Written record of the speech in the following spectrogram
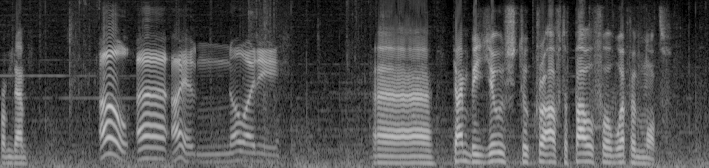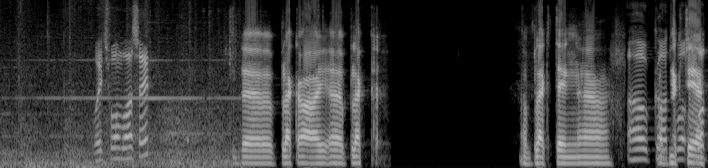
From them. Oh, uh, I have no idea. Uh, can be used to craft a powerful weapon mod. Which one was it? The black eye, uh, black, a black thing. Uh, Oh god, what, what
